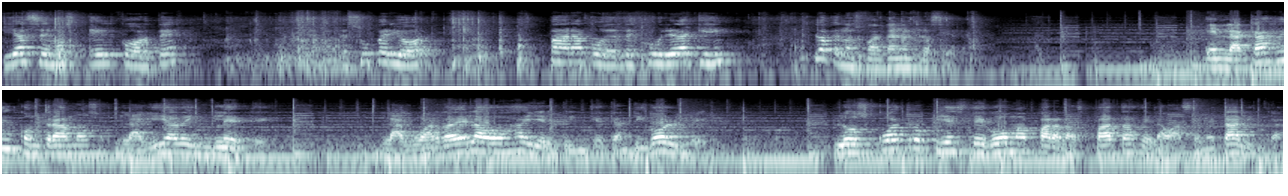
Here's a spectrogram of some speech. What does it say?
y hacemos el corte la parte superior para poder descubrir aquí lo que nos falta en nuestra sierra. En la caja encontramos la guía de inglete, la guarda de la hoja y el trinquete antigolpe los cuatro pies de goma para las patas de la base metálica,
